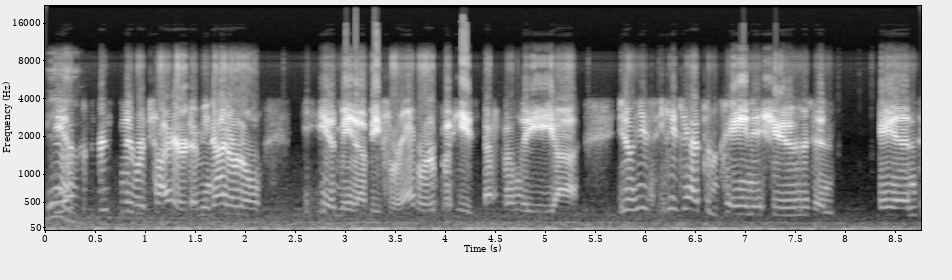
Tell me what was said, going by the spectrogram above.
He yeah. hasn't recently retired. I mean, I don't know. It may not be forever, but he's definitely, uh, you know, he's he's had some pain issues, and and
